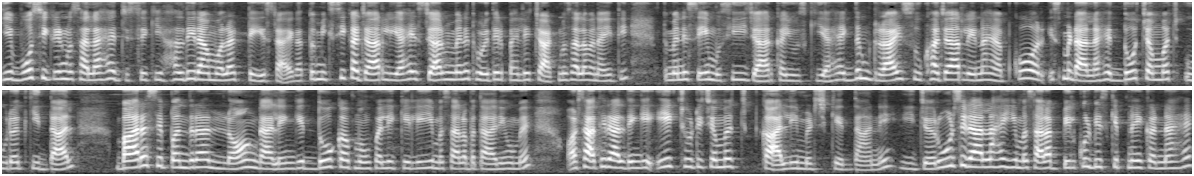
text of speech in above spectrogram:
ये वो सीक्रेट मसाला है जिससे कि हल्दीराम वाला टेस्ट आएगा। तो मिक्सी का जार लिया है। इस जार में मैंने थोड़ी देर पहले चाट मसाला बनाई थी तो मैंने सेम उसी जार का यूज़ किया है। एकदम ड्राई सूखा जार लेना है आपको और इसमें डालना है दो चम्मच उड़द की दाल। बारह से पंद्रह लौंग डालेंगे दो कप मूंगफली के लिए, ये मसाला बता रही हूँ मैं। और साथ ही डाल देंगे एक छोटी चम्मच काली मिर्च के दाने। ये ज़रूर से डालना है। ये मसाला बिल्कुल भी स्किप नहीं करना है।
